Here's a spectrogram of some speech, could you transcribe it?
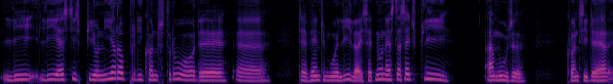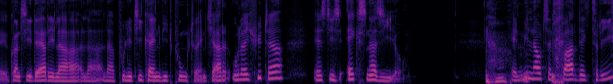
li, li estis pioniro pri construo de, uh, de vente mueliloi, sed nun estas ec pli amuse consider, consideri la, la, la politica in vidpuncto. En tiar Ulrich Hütter estis ex-nazio. En 1943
